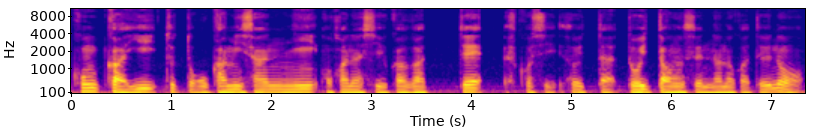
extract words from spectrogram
今回ちょっとおかみさんにお話伺って少しそういったどういった温泉なのかというのを、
